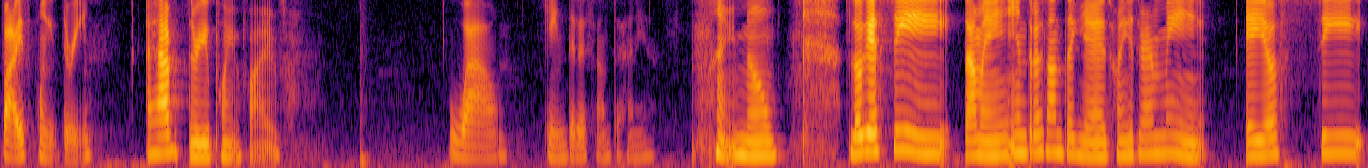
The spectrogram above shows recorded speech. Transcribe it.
5.3. I have 3.5. Wow. Qué interesante, Jania. I know. Lo que sí, también interesante que 23andMe, ellos sí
